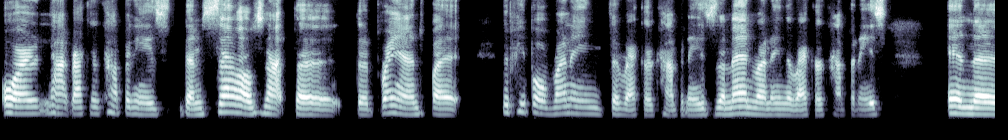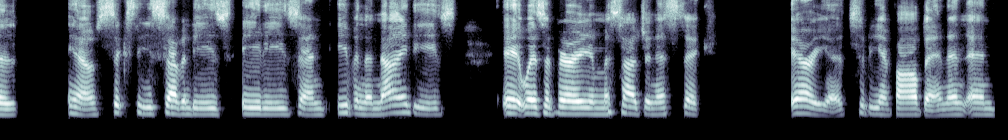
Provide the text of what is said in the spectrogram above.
or not record companies themselves, not the, the brand, but the people running the record companies, the men running the record companies in the you know 60s 70s 80s and even the 90s it was a very misogynistic area to be involved in and and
